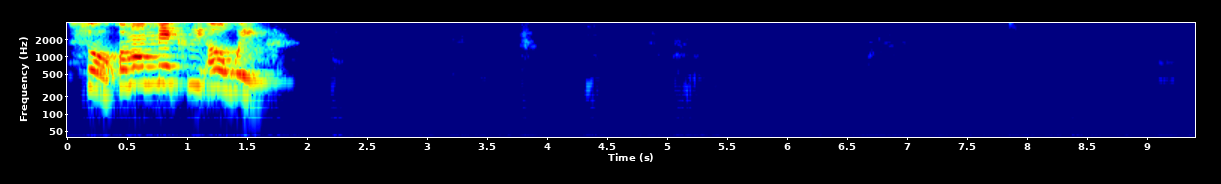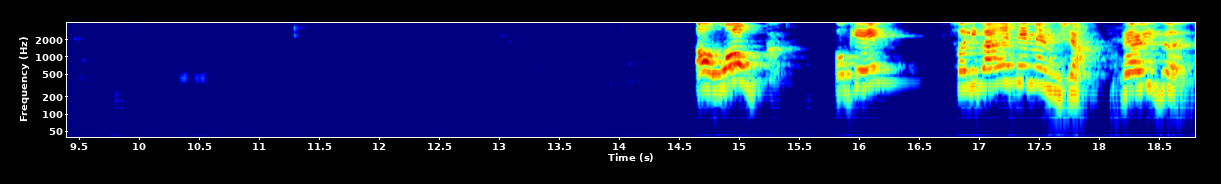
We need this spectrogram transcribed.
So, koman mekri awake? Awoke, Ok? So, li barete menm jan. Very good.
